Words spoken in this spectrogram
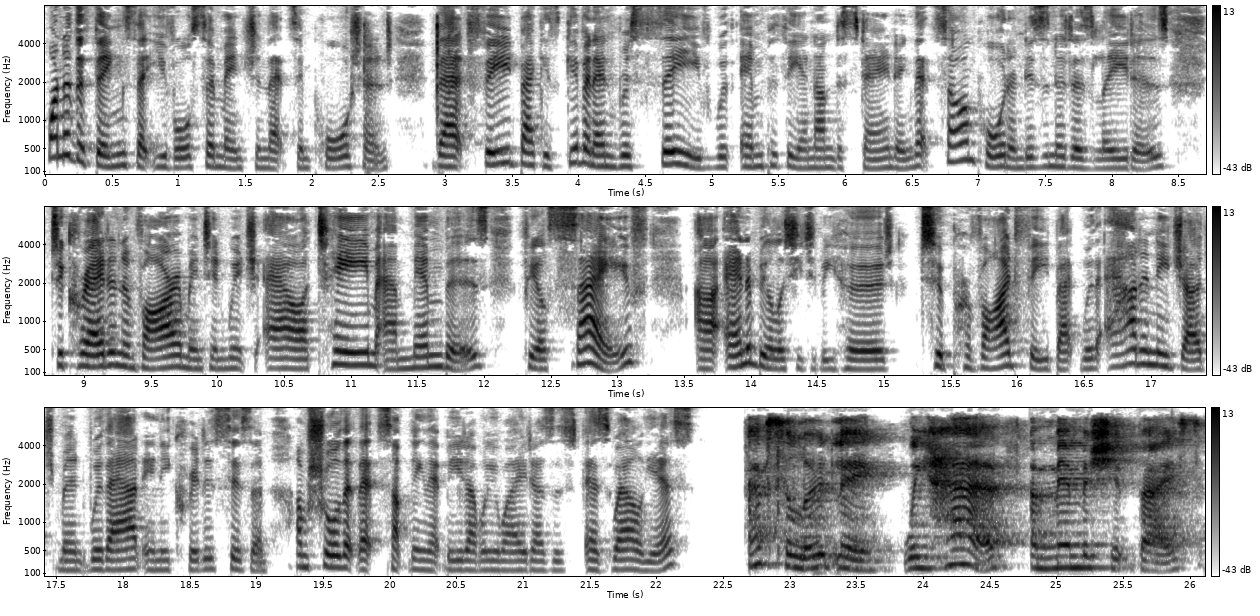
One of the things that you've also mentioned that's important, that feedback is given given and received with empathy and understanding. That's so important, isn't it, as leaders, to create an environment in which our team, our members feel safe uh, and ability to be heard to provide feedback without any judgment, without any criticism. I'm sure that that's something that BWA does as, as well, yes? Absolutely. We have a membership base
